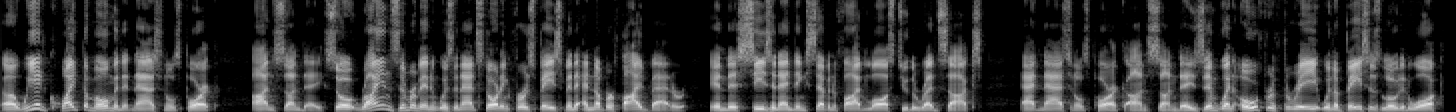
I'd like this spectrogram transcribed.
Uh, we had quite the moment at Nationals Park on Sunday. So, Ryan Zimmerman was the Nats starting first baseman and number five batter in this season ending 7 5 loss to the Red Sox at Nationals Park on Sunday. Zim went 0 for 3 with a bases loaded walk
